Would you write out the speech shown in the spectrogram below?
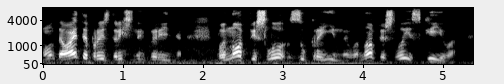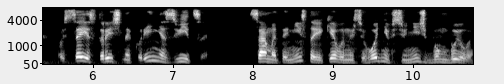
Ну, давайте про історичне коріння. Воно пішло з України, воно пішло із Києва. Ось це історичне коріння звідси. Саме те місто, яке вони сьогодні всю ніч бомбили.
